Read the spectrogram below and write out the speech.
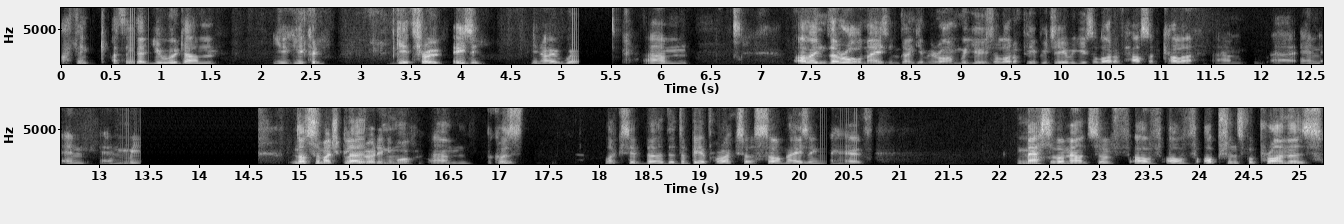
I think I think that you would um you you could get through easy. You know, with, um, I mean, they're all amazing. Don't get me wrong. We use a lot of PPG. We use a lot of House of Color, um, uh, and and and we not so much Glasurit anymore um, because, like I said, the, the De Beer products are so amazing. They have massive amounts of of of options for primers.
